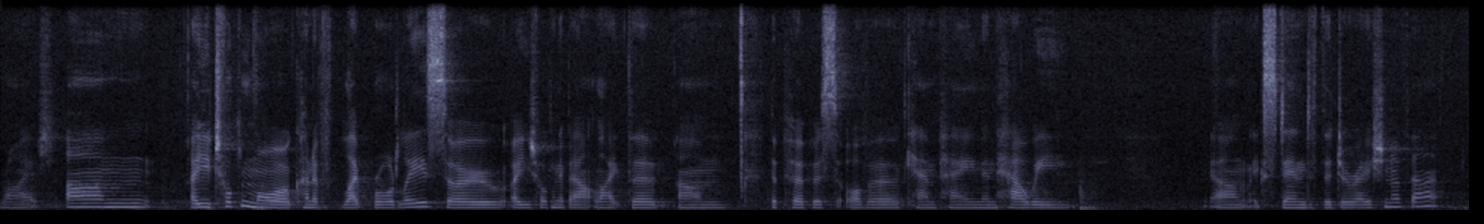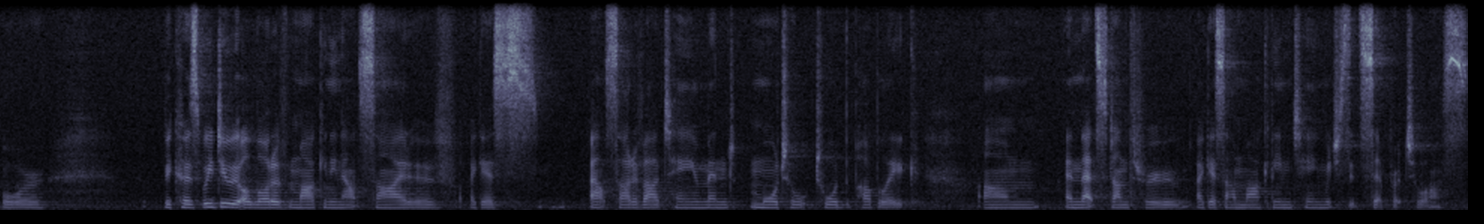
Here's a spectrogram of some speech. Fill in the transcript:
Right. Um, are you talking more kind of like broadly? So are you talking about like the, um, the purpose of a campaign and how we um, extend the duration of that? Or because we do a lot of marketing outside of, I guess, outside of our team and more to, toward the public. Um, and that's done through, I guess, our marketing team, which sits separate to us.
